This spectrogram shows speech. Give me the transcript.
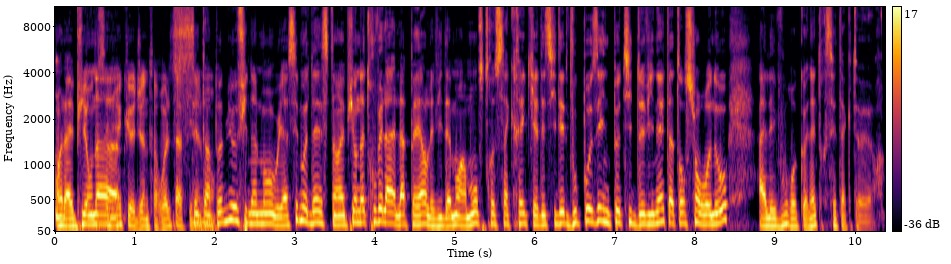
Voilà, et puis on C'est a. mieux que John Travolta C'est un peu mieux finalement, oui, assez modeste. hein. Et puis on a trouvé la, la perle, évidemment, un monstre sacré qui a décidé de vous poser une petite devinette. Attention Renaud, allez-vous reconnaître cet acteur?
